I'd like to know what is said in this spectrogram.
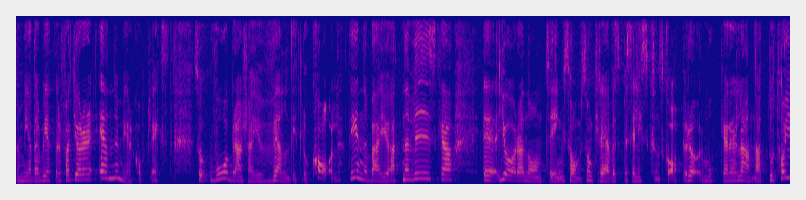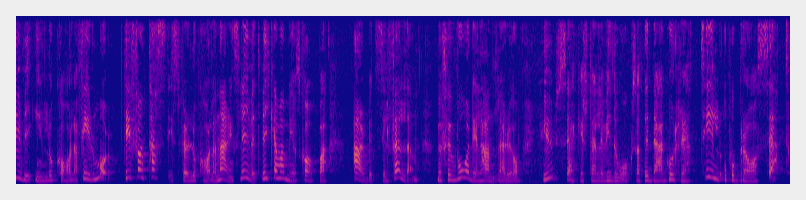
000 medarbetare. För att göra det ännu mer komplext, så vår bransch är ju väldigt lokal. Det innebär ju att när vi ska eh, göra någonting som, som kräver specialistkunskap, rörmokare eller annat, då tar ju vi in lokala firmor. Det är fantastiskt för det lokala näringslivet. Vi kan vara med och skapa arbetstillfällen. Men för vår del handlar det om hur säkerställer vi då också att det där går rätt till och på bra sätt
